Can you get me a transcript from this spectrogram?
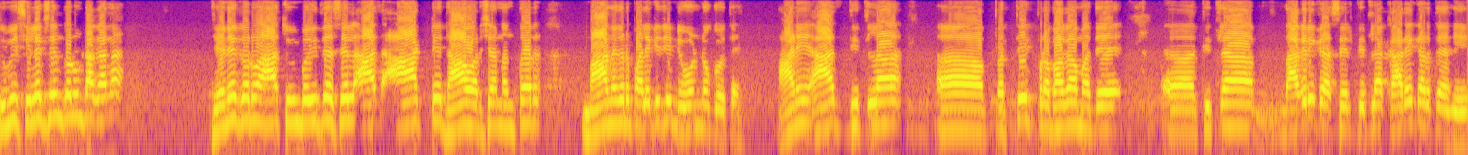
तुम्ही सिलेक्शन करून टाका ना. जेणेकरून आज तुम्ही बघितले असेल आज आठ ते दहा वर्षानंतर महानगरपालिकेची निवडणूक होते. आणि आज तिथला प्रत्येक प्रभागामध्ये तिथल्या नागरिक असेल तिथल्या कार्यकर्त्यांनी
